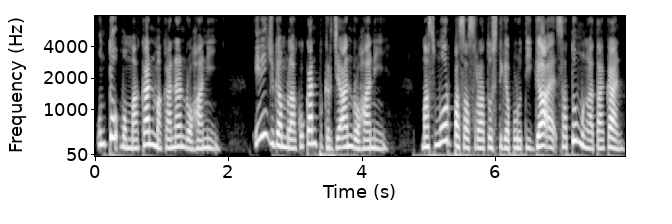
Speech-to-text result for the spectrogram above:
untuk memakan makanan rohani. Ini juga melakukan pekerjaan rohani. Mazmur pasal 133 ayat 1 mengatakan,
